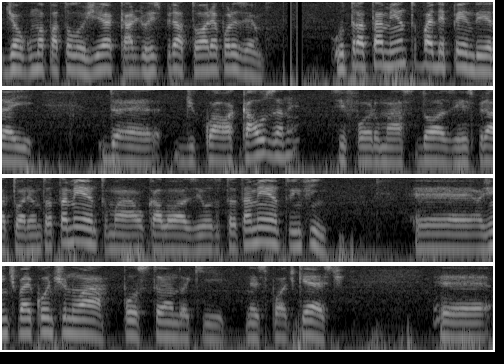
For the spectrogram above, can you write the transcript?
de alguma patologia cardiorrespiratória, por exemplo. O tratamento vai depender aí de, de qual a causa, né? Se for uma acidose respiratória é um tratamento, uma alcalose é outro tratamento, enfim. É, a gente vai continuar postando aqui nesse podcast é,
